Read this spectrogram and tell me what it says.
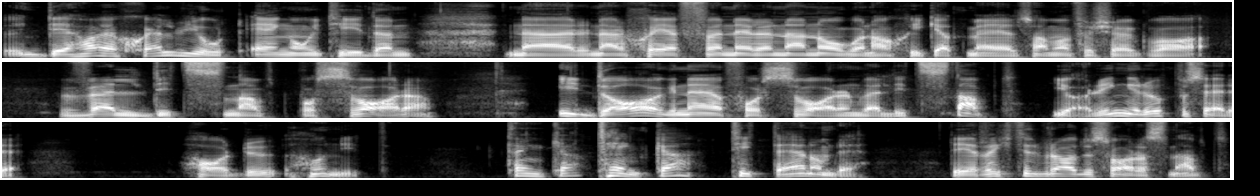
det har jag själv gjort en gång i tiden när, när chefen eller när någon har skickat mejl så har man försökt vara väldigt snabbt på att svara. Idag när jag får svaren väldigt snabbt, jag ringer upp och säger det. Har du hunnit? Tänka. Tänka, titta igenom det. Det är riktigt bra att du svarar snabbt.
